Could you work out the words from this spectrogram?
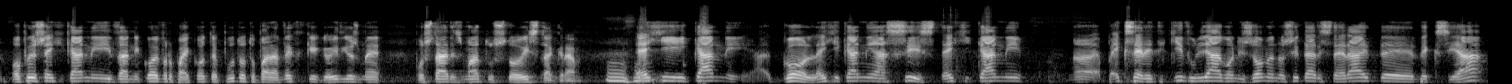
ο οποίος έχει κάνει ιδανικό ευρωπαϊκό τεπούτο, το παραδέχθηκε και ο ίδιος με ποστάρισμά του στο Instagram. Έχει κάνει γκολ, έχει κάνει assist, έχει κάνει ε, εξαιρετική δουλειά αγωνιζόμενος είτε αριστερά είτε δεξιά.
